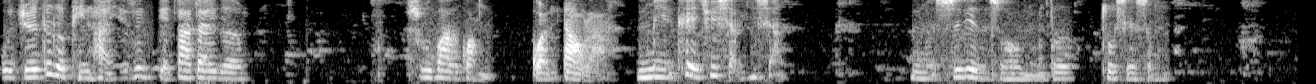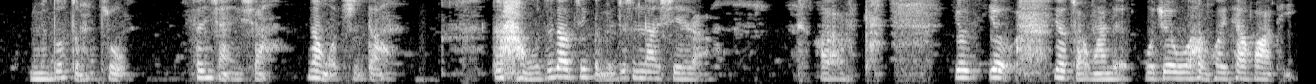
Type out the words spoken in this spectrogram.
我觉得这个平台也是给大家一个抒发的管管道啦。你们也可以去想一想。你们失恋的时候，你们都做些什么？你们都怎么做？分享一下，让我知道。当然，我知道基本的就是那些啦。好了，又又又转弯的。我觉得我很会跳话题，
